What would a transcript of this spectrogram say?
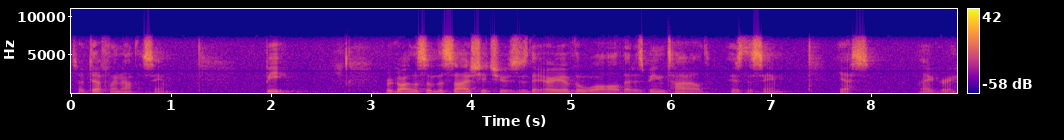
So definitely not the same. B. Regardless of the size she chooses, the area of the wall that is being tiled is the same. Yes, I agree.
